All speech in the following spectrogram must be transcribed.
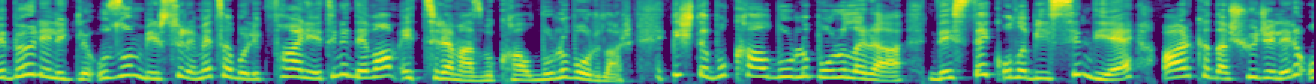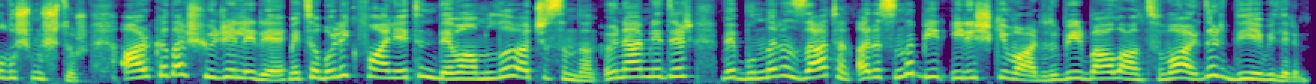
ve böylelikle uzun bir süre metabolik faaliyetini devam ettiremez bu kalburlu borular. İşte bu kalburlu borulara destek olabilsin diye arkadaş hücreleri oluşmuştur. Arkadaş hücreleri metabolik faaliyetin devamlılığı açısından önemlidir ve bunların zaten arasında bir ilişki vardır, bir bağlantı vardır diyebilirim.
